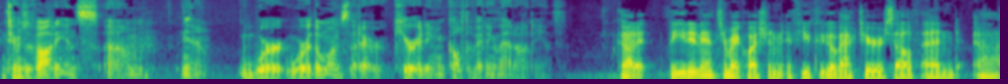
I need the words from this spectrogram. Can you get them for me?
in terms of audience, um, you know we're we're the ones that are curating and cultivating that audience. Got it. But you didn't answer my question. If you could go back to yourself and uh,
